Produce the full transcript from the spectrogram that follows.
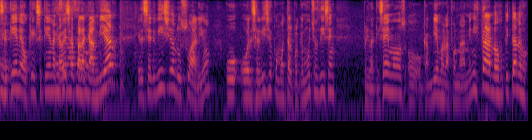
se tiene o qué se tiene en la cabeza para cambiar el servicio al usuario o, o, el servicio como tal? Porque muchos dicen privaticemos o, o, cambiemos la forma de administrar los hospitales o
